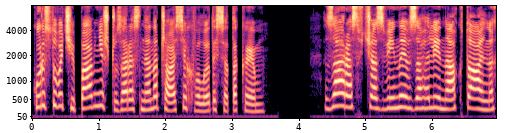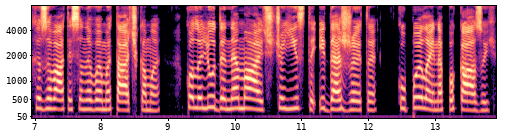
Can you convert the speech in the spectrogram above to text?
Користувачі певні, що зараз не на часі хвалитися таким. Зараз в час війни взагалі не актуально хизуватися новими тачками, коли люди не мають що їсти і де жити. Купила й не показуй.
